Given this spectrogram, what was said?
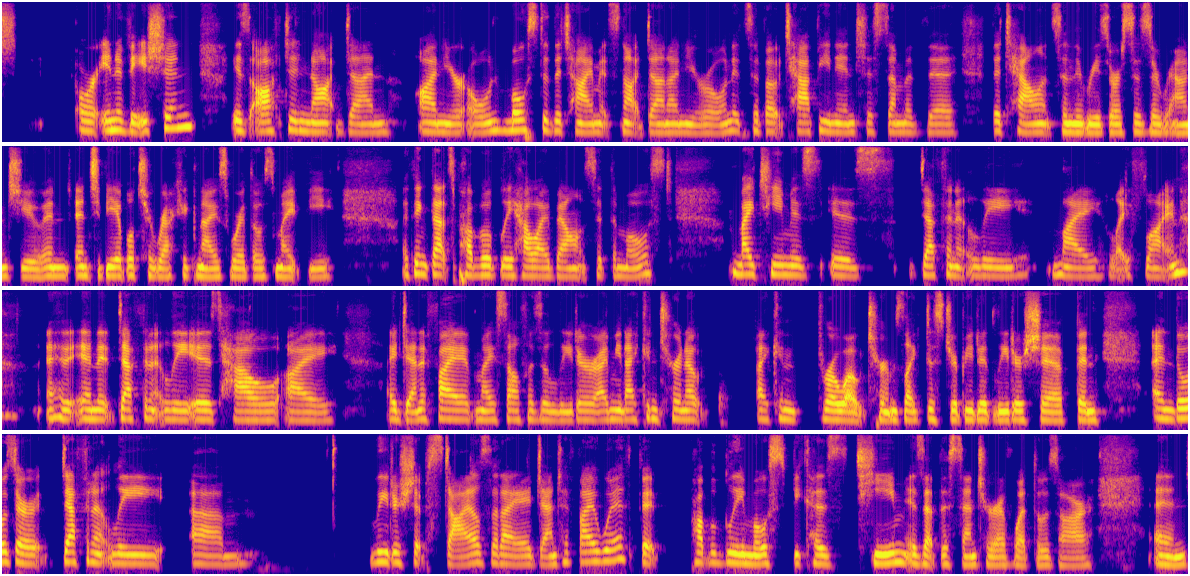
or innovation is often not done on your own. Most of the time it's not done on your own. It's about tapping into some of the the talents and the resources around you and and to be able to recognize where those might be. I think that's probably how i balance it the most. My team is is definitely my lifeline and, and it definitely is how i identify myself as a leader. I mean i can turn out i can throw out terms like distributed leadership and and those are definitely um, leadership styles that I identify with, but probably most because team is at the center of what those are. And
